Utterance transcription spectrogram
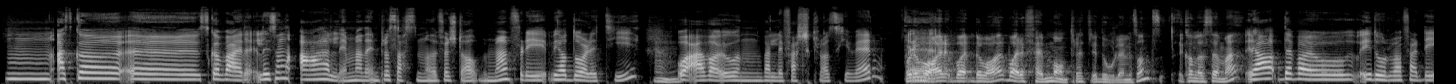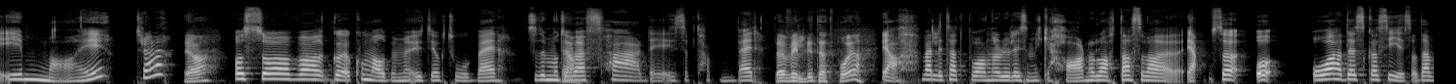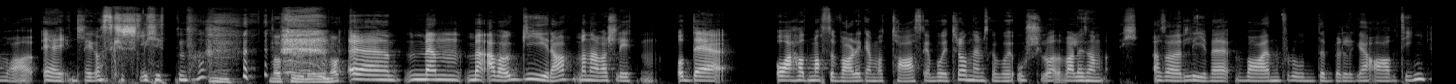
mm, Jeg skal, eh, skal være litt sånn ærlig med den prosessen med det første albumet, fordi vi hadde dårlig tid, og jeg var jo en veldig fersk låtskriver. For det var, bare- det var bare fem måneder etter Idol, eller noe sånt. Kan det stemme? Ja, det var jo Idol var ferdig i mai, tror jeg. Ja. Og så var, kom albumet ut i oktober, så det måtte jo Ja. være ferdig i september. Det er veldig tett på, ja. Ja, veldig tett på når du liksom ikke har noen låter. Så var, ja. så, og, og det skal sies at jeg var egentlig ganske sliten. Naturlig nok. Eh, men, men jeg var jo gira, men jeg var sliten. Og, det, og jeg hadde masse valg jeg måtte ta. Skal jeg bo i Trondheim, skal jeg bo i Oslo? Det var liksom, altså, livet var en flodbølge av ting.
